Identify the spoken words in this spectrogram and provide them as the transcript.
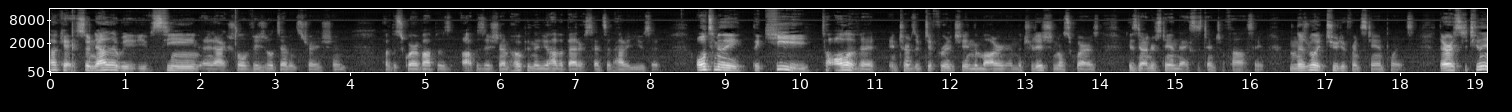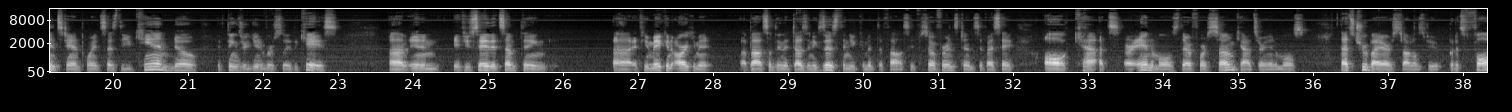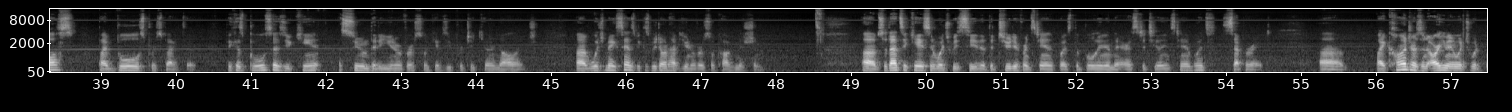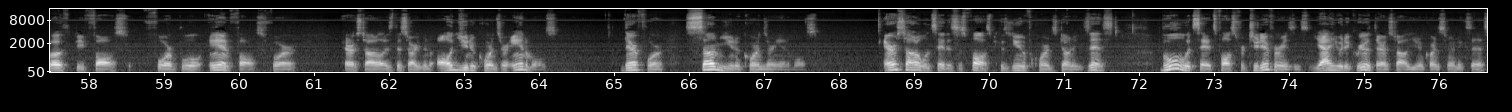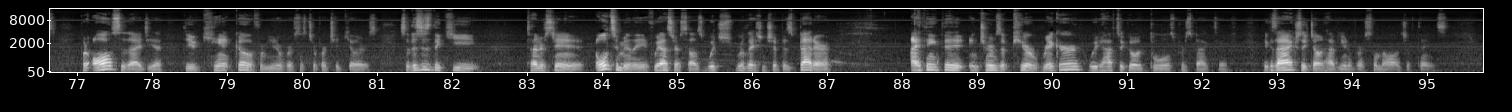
Okay, so now that we, you've seen an actual visual demonstration of the square of oppos opposition, I'm hoping that you'll have a better sense of how to use it. Ultimately, the key to all of it, in terms of differentiating the modern and the traditional squares, is to understand the existential fallacy. And there's really two different standpoints. The Aristotelian standpoint says that you can know if things are universally the case, um, and if you say that something, uh, if you make an argument about something that doesn't exist, then you commit the fallacy. So, for instance, if I say all cats are animals, therefore some cats are animals, that's true by Aristotle's view, but it's false by Boole's perspective, because Boole says you can't assume that a universal gives you particular knowledge, uh, which makes sense because we don't have universal cognition. Um, so that's a case in which we see that the two different standpoints, the Boolean and the Aristotelian standpoints, separate. Um, by contrast, an argument which would both be false for Boole and false for Aristotle is this argument. All unicorns are animals. Therefore, some unicorns are animals. Aristotle would say this is false because unicorns don't exist. Boole would say it's false for two different reasons. Yeah, he would agree with Aristotle, unicorns don't exist, but also the idea that you can't go from universals to particulars. So this is the key to understanding it. Ultimately, if we ask ourselves which relationship is better, I think that in terms of pure rigor, we'd have to go with Boole's perspective because I actually don't have universal knowledge of things.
